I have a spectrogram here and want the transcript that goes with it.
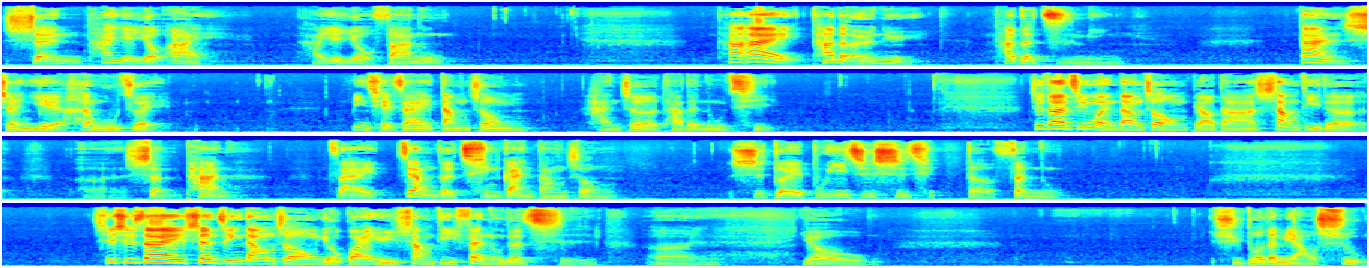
神他也有爱，他也有发怒。他爱他的儿女，他的子民，但神也恨恶罪，并且在当中含着他的怒气。这段经文当中表达上帝的呃审判，在这样的情感当中，是对不义之事情的愤怒。其实，在圣经当中有关于上帝愤怒的词，呃，有许多的描述，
